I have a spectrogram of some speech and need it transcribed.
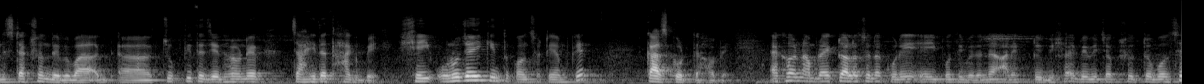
ইনস্ট্রাকশন দেবে বা চুক্তিতে যে ধরনের চাহিদা থাকবে, সেই অনুযায়ী কিন্তু কনসোর্টিয়ামকে কাজ করতে হবে। এখন আমরা একটু আলোচনা করি এই প্রতিবেদনে আরেকটি বিষয়। বেবিচক সূত্র বলছে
